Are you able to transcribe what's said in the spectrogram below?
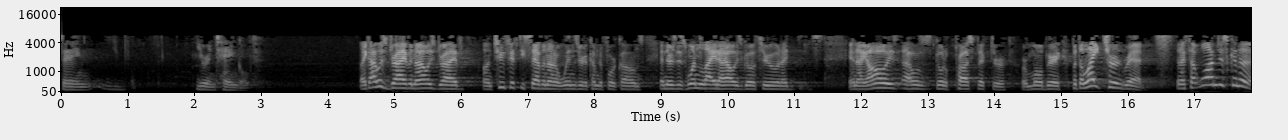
saying, you're entangled. Like I was driving, I always drive on 257 out of Windsor to come to Fort Collins, and there's this one light I always go through, and I and I always, I always go to Prospect or, or Mulberry, but the light turned red. And I thought, well, I'm just gonna,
